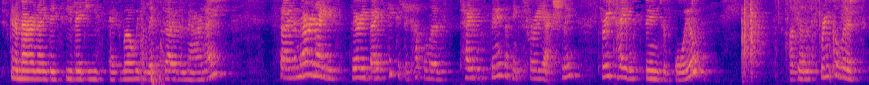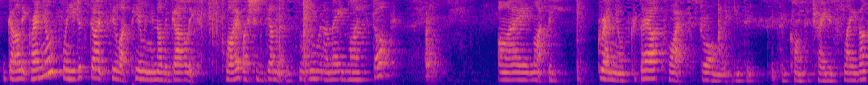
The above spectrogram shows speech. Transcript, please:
just gonna marinate these few veggies as well with the leftover marinade. So the marinade is very basic. It's a couple of tablespoons, I think three actually. Three tablespoons of oil. I've done a sprinkle of garlic granules when you just don't feel like peeling another garlic clove. I should have done that this morning when I made my stock. I like the granules because they are quite strong. It gives it, it's a concentrated flavour.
